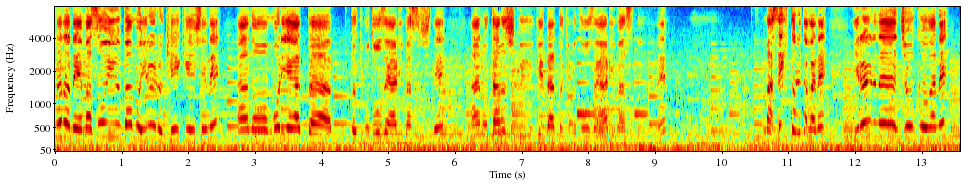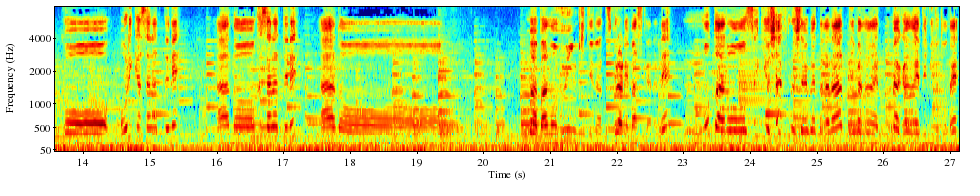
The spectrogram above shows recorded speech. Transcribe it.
ただねまあそういう場もいろいろ経験してねあの盛り上がった時も当然ありますしね。あの楽しく行けた時も当然ありますのでね、うん、まあ関取とかねいろいろな条項がねこう折り重なってねあの重なってねあのまあ場の雰囲気っていうのは作られますからね、うん、もっとあの席をシャッフルしたらよかったかなって今考え今考えてみるとね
